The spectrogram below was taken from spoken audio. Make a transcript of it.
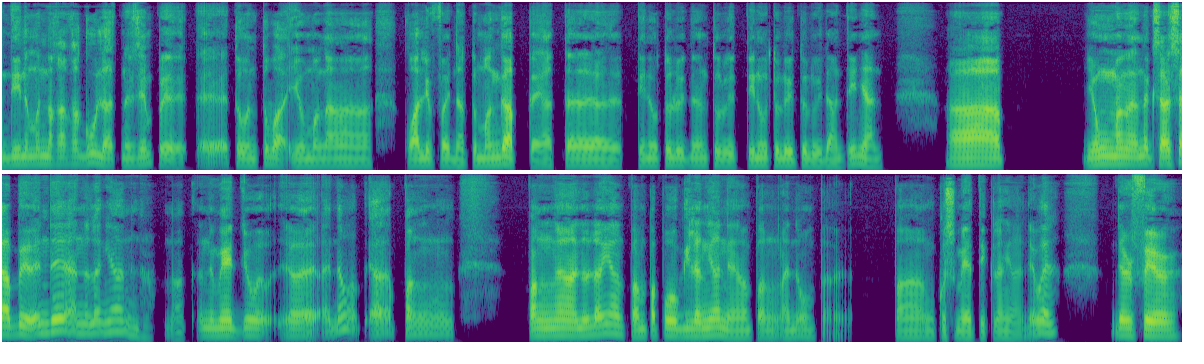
hindi naman nakakagulat na siyempre, eh, tuwan-tuwa yung mga qualified na tumanggap. Kaya tinutuloy na tuloy, tinutuloy-tuloy natin yan. Ah, yung mga nagsasabi, hindi, ano lang yan. na- Ano, medyo, ah, ano, ah, pang, pang, ano lang yan, pampapogi lang yan, eh, pang, ano, pa- pang cosmetic lang yan. Eh, Well, they're fair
